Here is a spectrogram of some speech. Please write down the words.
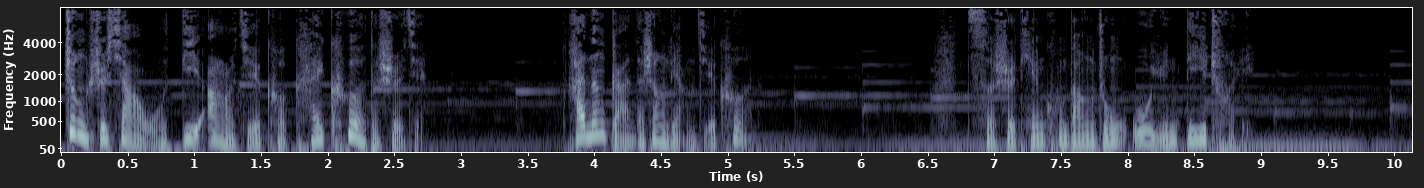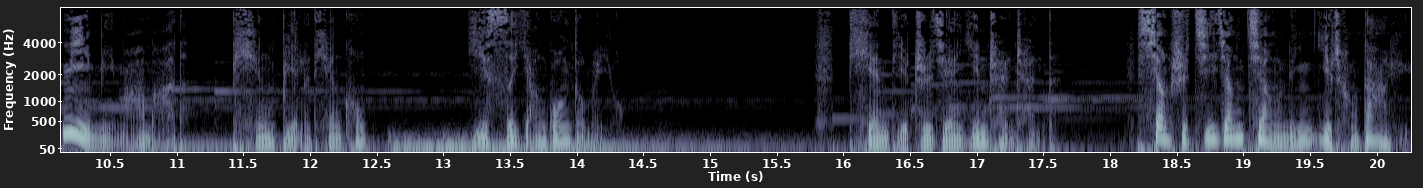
正是下午第二节课开课的时间，还能赶得上两节课呢。此时天空当中乌云低垂，密密麻麻的屏蔽了天空，一丝阳光都没有。天地之间阴沉沉的，像是即将降临一场大雨。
